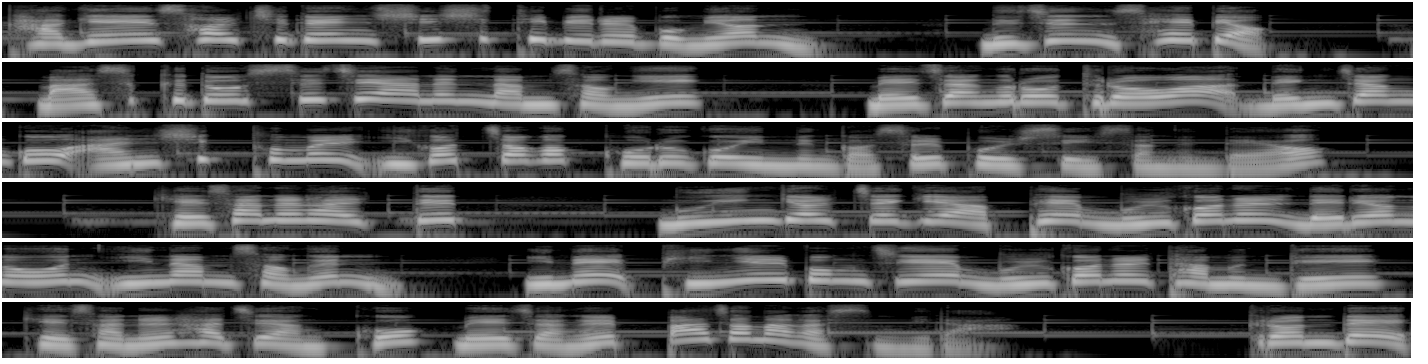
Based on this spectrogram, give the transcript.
가게에 설치된 CCTV를 보면 늦은 새벽 마스크도 쓰지 않은 남성이 매장으로 들어와 냉장고 안 식품을 이것저것 고르고 있는 것을 볼 수 있었는데요. 계산을 할 듯 무인 결제기 앞에 물건을 내려놓은 이 남성은 이내 비닐봉지에 물건을 담은 뒤 계산을 하지 않고 매장을 빠져나갔습니다. 그런데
